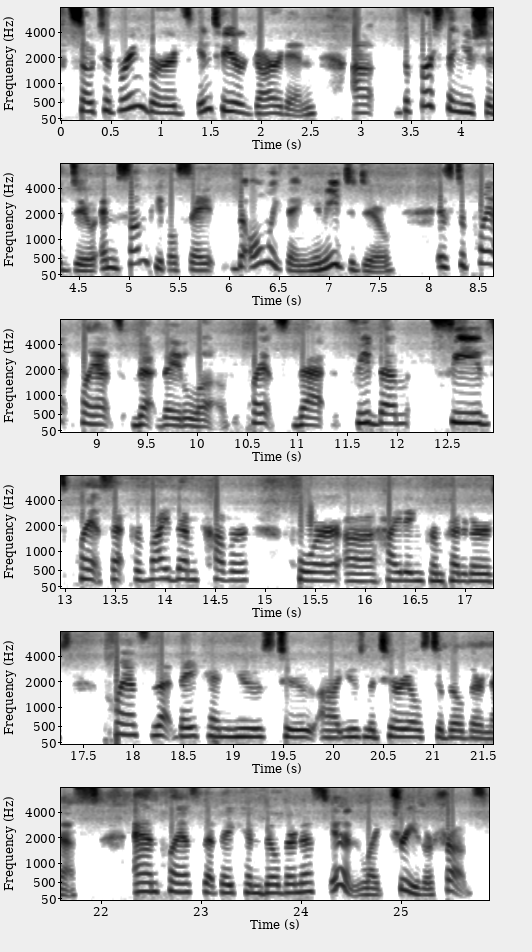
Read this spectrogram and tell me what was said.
So to bring birds into your garden, uh, the first thing you should do, and some people say the only thing you need to do, is to plant plants that they love, plants that feed them seeds, plants that provide them cover for uh, hiding from predators, plants that they can use to uh, use materials to build their nests, and plants that they can build their nests in, like trees or shrubs.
